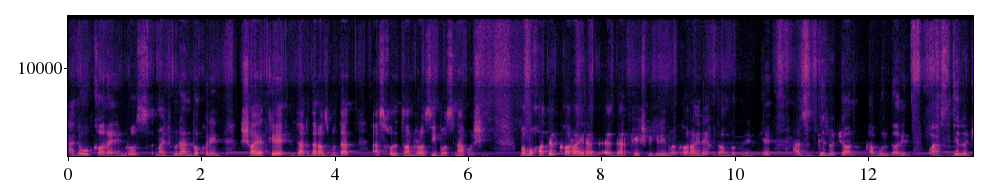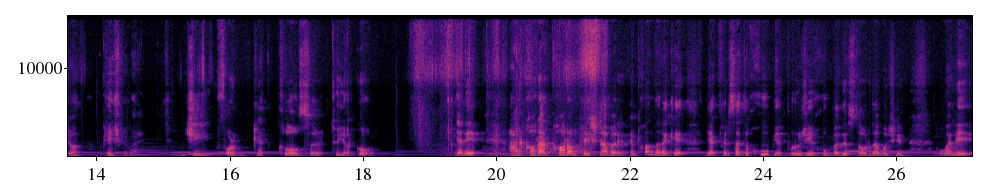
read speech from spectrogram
اگر او کار امروز مجبورن بکنین شاید که در دراز مدت از خودتان راضی باز نباشین. با مخاطر کارهایی را در پیش بگیرین و کارهایی را اقدام بکنین که از دل و جان قبول دارین و از دل و جان پیش ببرین. G for get closer to your goal. یعنی هر کار هر کارم پیش نبرین. امکان داره که یک فرصت خوب یک پروژه خوب به دست آورده باشین. ولی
